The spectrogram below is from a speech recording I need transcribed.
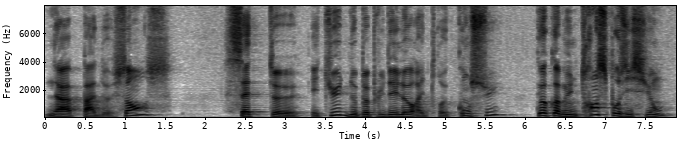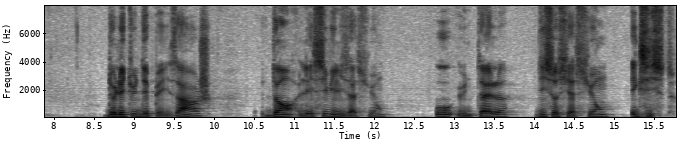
n'a pas de sens, cette euh, étude ne peut plus dès lors être conçue que comme une transposition de l'étude des paysages dans les civilisations où une telle dissociation existe.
